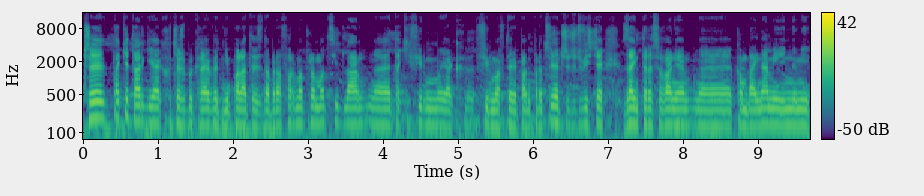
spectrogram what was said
Czy takie targi jak chociażby Krajowe Dni Pola to jest dobra forma promocji dla e, takich firm jak firma, w której Pan pracuje? Czy rzeczywiście zainteresowanie e, kombajnami i innymi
